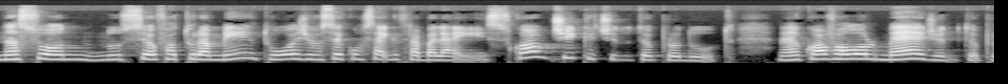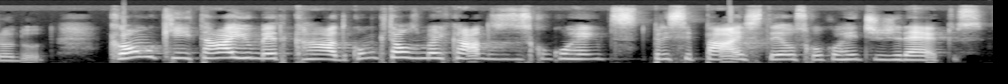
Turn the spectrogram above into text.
na sua, no seu faturamento hoje você consegue trabalhar isso, qual é o ticket do teu produto, né? qual é o valor médio do teu produto, como que está aí o mercado, como que estão tá os mercados dos concorrentes principais teus, concorrentes diretos.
